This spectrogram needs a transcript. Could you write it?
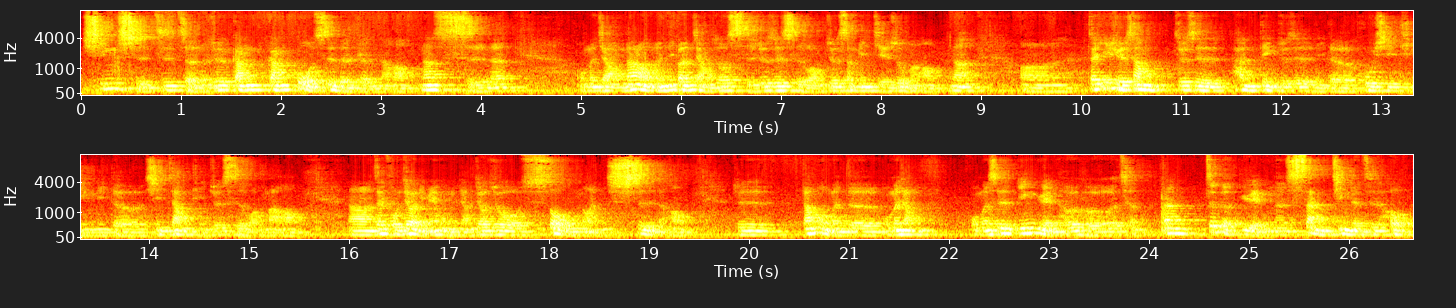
心死之者呢，就是刚刚过世的人了哈。那死呢，我们讲，当然我们一般讲说死就是死亡，就是生命结束嘛哈。那呃，在医学上就是判定就是你的呼吸停，你的心脏停就是死亡嘛哈。那在佛教里面我们讲叫做受暖逝哈，就是当我们的我们讲。我们是因缘和合而成，但这个缘呢散尽了之后，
